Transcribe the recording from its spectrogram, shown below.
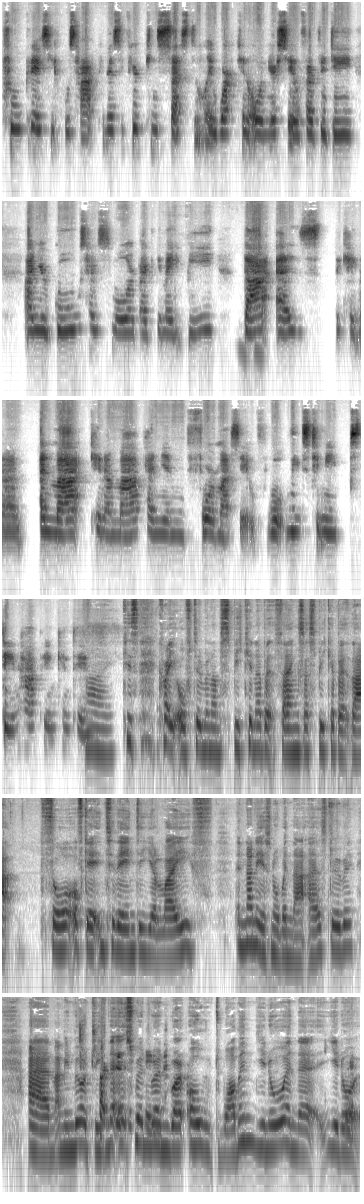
progress equals happiness. If you're consistently working on yourself every day and your goals, how small or big they might be, mm-hmm. that is the kind of in my kind of my opinion for myself, what leads to me staying happy and content. Because quite often when I'm speaking about things, I speak about that thought of getting to the end of your life. And none of us know when that is, do we? Um, I mean, we all dream that it's when, when we're old women, you know, and that you know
